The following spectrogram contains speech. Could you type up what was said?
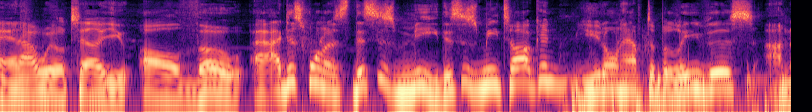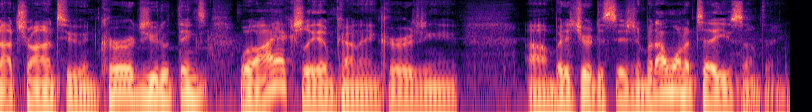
And I will tell you, although I just want to, this is me. This is me talking. You don't have to believe this. I'm not trying to encourage you to think. Well, I actually am kind of encouraging you, um, but it's your decision. But I want to tell you something.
